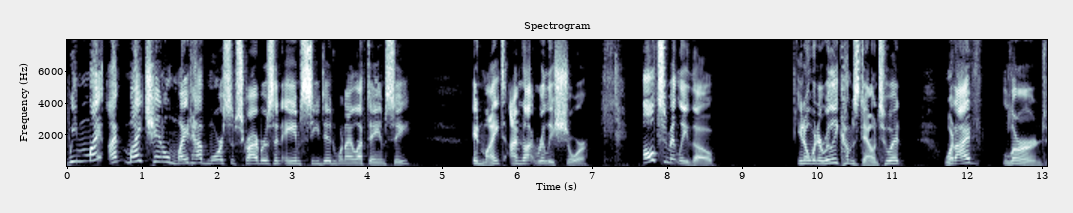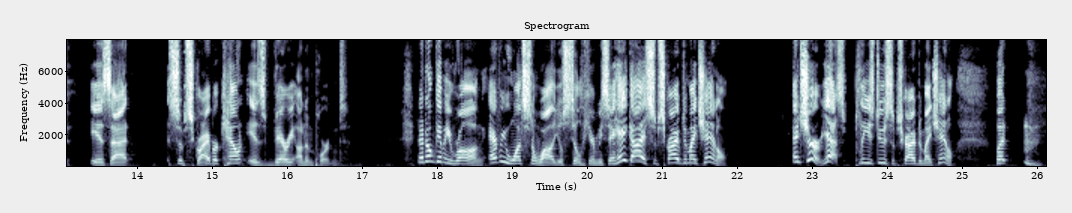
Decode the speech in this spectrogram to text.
we might I, my channel might have more subscribers than AMC did when I left AMC. It might. I'm not really sure. Ultimately, though, you know, when it really comes down to it, what I've learned is that subscriber count is very unimportant. Now, don't get me wrong, every once in a while you'll still hear me say, hey guys, subscribe to my channel. And sure, yes, please do subscribe to my channel. But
